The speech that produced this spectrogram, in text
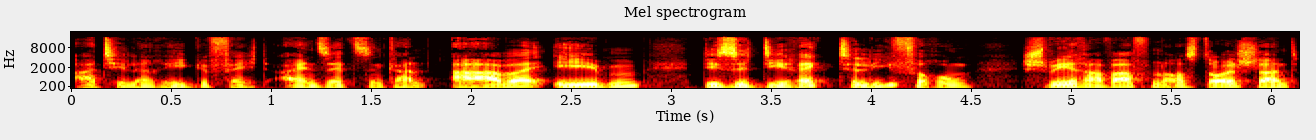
Artilleriegefecht einsetzen kann. Aber eben diese direkte Lieferung schwerer Waffen aus Deutschland,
